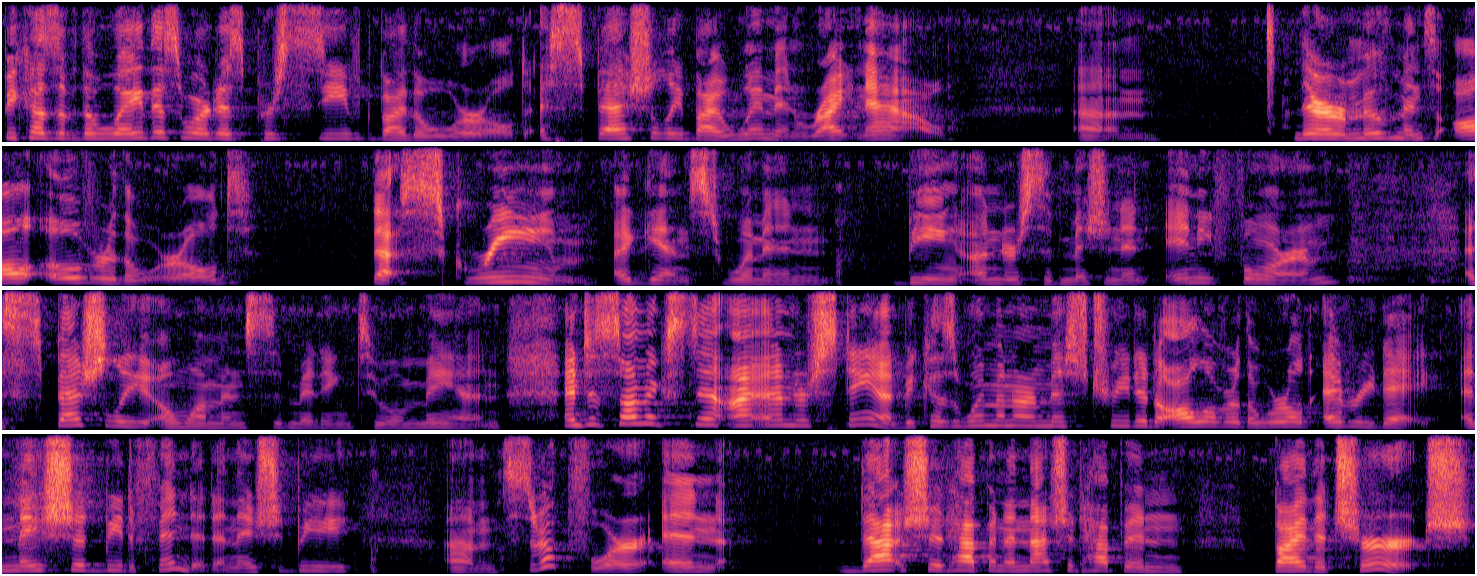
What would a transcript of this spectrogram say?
because of the way this word is perceived by the world, especially by women right now. Um, there are movements all over the world that scream against women being under submission in any form, especially a woman submitting to a man. And to some extent, I understand because women are mistreated all over the world every day, and they should be defended and they should be um, stood up for. And that should happen, and that should happen by the church.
